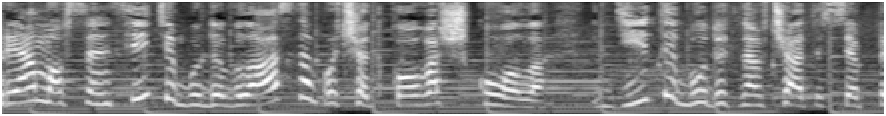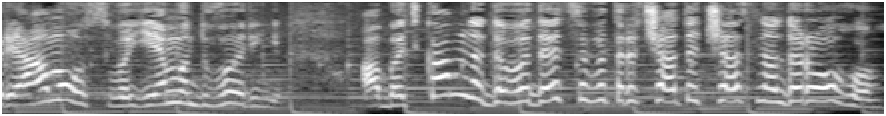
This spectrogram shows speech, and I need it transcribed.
Прямо в Сан-Сіті буде власна початкова школа. Діти будуть навчатися прямо у своєму дворі, а батькам не доведеться витрачати час на дорогу.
